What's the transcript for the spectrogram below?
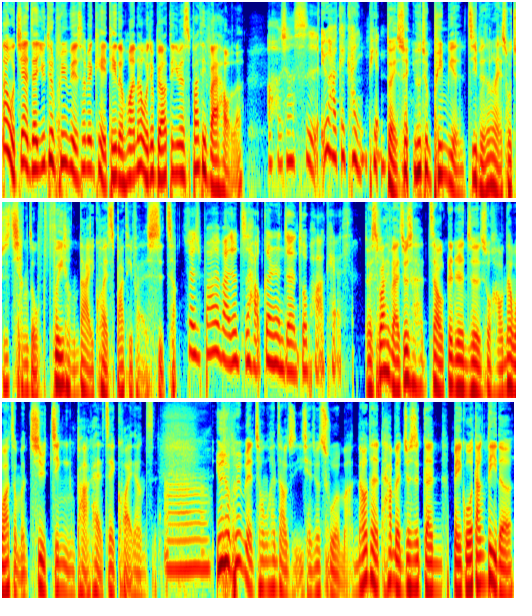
那我既然在 YouTube Premium 上面可以听的话，那我就不要订阅 Spotify 好了。哦，好像是，因为还可以看影片。对，所以 YouTube Premium 基本上来说就是抢走非常大一块 Spotify 的市场。所以 Spotify 就只好更认真的做 Podcast。对，Spotify 就是只好更认真的说，好，那我要怎么去经营 Podcast 这一块这样子啊？YouTube Premium 从很早以前就出了嘛，然后呢，他们就是跟美国当地的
